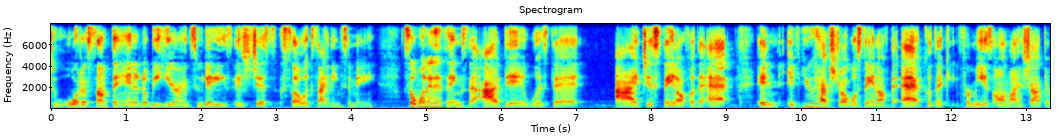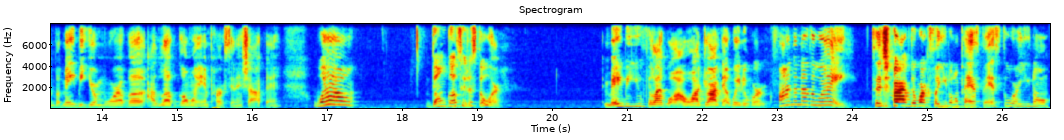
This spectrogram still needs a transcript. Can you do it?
to order something and it'll be here in 2 days is just so exciting to me. So one of the things that I did was that I just stayed off of the app. And if you have struggled staying off the app, because like for me it's online shopping, but maybe you're more of a I love going in person and shopping. Well, don't go to the store. Maybe you feel like, well, oh, I drive that way to work. Find another way to drive to work so you don't pass that store and you don't,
